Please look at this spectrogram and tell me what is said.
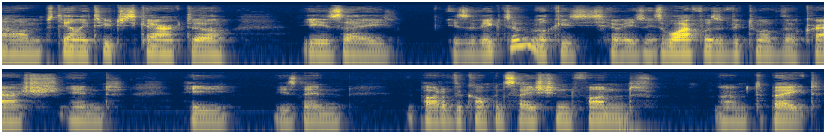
um, Stanley Tucci's character is a is a victim. Look, his his wife was a victim of the crash, and he is then part of the compensation fund um, debate.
